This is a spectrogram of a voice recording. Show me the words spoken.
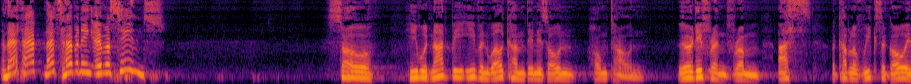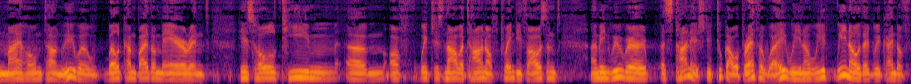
And that hap- that's happening ever since. So, he would not be even welcomed in his own hometown. Very different from us a couple of weeks ago in my hometown. We were welcomed by the mayor and his whole team, um, of which is now a town of 20,000. I mean, we were astonished. It took our breath away. We know we we know that we're kind of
